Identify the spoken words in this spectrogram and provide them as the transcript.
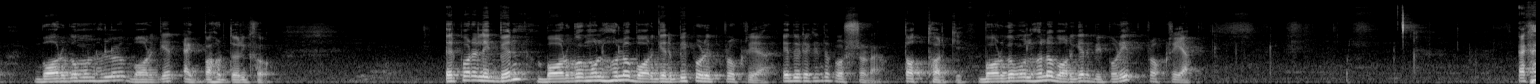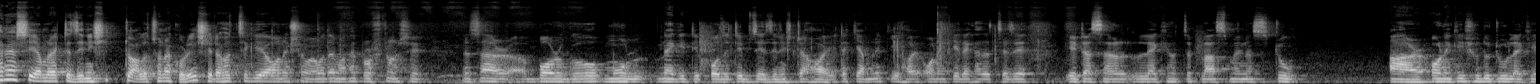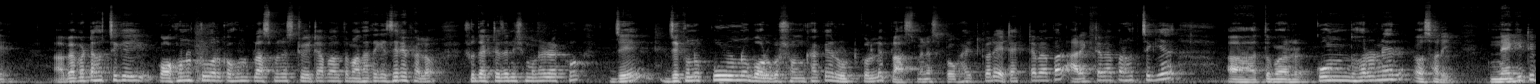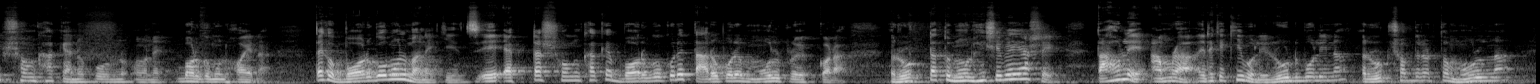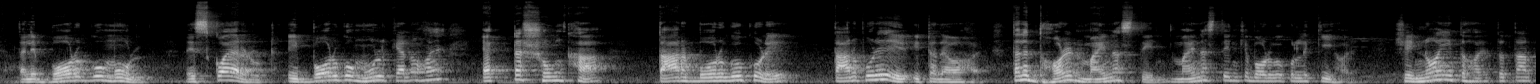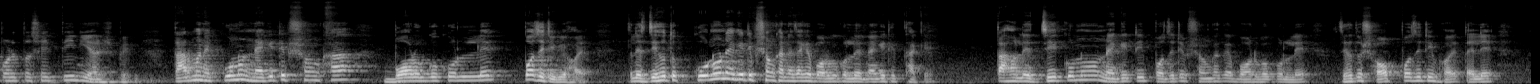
বর্গমূল হলো বর্গের এক বাহুর দৈর্ঘ্য। এরপরে লিখবেন, বর্গমূল হলো বর্গের বিপরীত প্রক্রিয়া। এ দুইটা কিন্তু প্রশ্ন না, তথ্য আর কি। বর্গমূল হলো বর্গের বিপরীত প্রক্রিয়া। এখানে আসি, আমরা একটা জিনিস একটু আলোচনা করি, সেটা হচ্ছে গিয়ে অনেক সময় আমাদের মাথায় প্রশ্ন আসে স্যার, বর্গ, মূল নেগেটিভ পজিটিভ যে জিনিসটা হয়, এটা কেমনে কি হয়? অনেকেই দেখা যাচ্ছে যে এটা স্যার লেখে হচ্ছে প্লাস মাইনাস টু আর অনেকেই শুধু টু লেখে। ব্যাপারটা হচ্ছে কি কখনো টু আর কখনো প্লাস মাইনাস টু এটা আপাতত মাথা থেকে ঝেড়ে ফেলো। শুধু একটা জিনিস মনে রাখো যে যে কোনো পূর্ণ বর্গ সংখ্যাকে রুট করলে প্লাস মাইনাস প্রোভাইড করে, এটা একটা ব্যাপার। আরেকটা ব্যাপার হচ্ছে গিয়ে তোমার কোন ধরনের সরি নেগেটিভ সংখ্যা কেন পূর্ণ মানে বর্গমূল হয় না? দেখো, বর্গমূল মানে কি? যে একটা সংখ্যাকে বর্গ করে তার উপরে মূল প্রয়োগ করা। রুটটা তো মূল হিসেবেই আসে। তাহলে আমরা এটাকে কি বলি? রুট বলি না। রুট শব্দের অর্থ মূল না। তাহলে বর্গমূল স্কোয়ার রুট, এই বর্গমূল কেন হয়? একটা সংখ্যা তার বর্গ করে তার উপরে এটা দেওয়া হয়। তাহলে ধরেন মাইনাস তিন। মাইনাস তিনকে বর্গ করলে কি হয়? সেই নয়ই তো হয়, তো তারপরে তো সেই তিনই আসবে। তার মানে কোনো নেগেটিভ সংখ্যা বর্গ করলে পজিটিভই হয়। তাহলে যেহেতু কোনো নেগেটিভ সংখ্যা না যাকে বর্গ করলে নেগেটিভ থাকে, তাহলে যে কোনো নেগেটিভ পজিটিভ সংখ্যাকে বর্গ করলে যেহেতু সব পজিটিভ হয়, তাইলে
